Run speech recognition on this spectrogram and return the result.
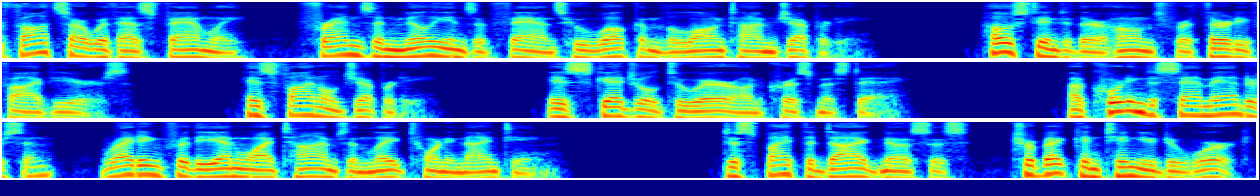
thoughts are with his family, friends, and millions of fans who welcomed the longtime Jeopardy! host into their homes for 35 years. His final Jeopardy! is scheduled to air on Christmas Day. According to Sam Anderson, writing for the NY Times in late 2019. Despite the diagnosis, Trebek continued to work,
